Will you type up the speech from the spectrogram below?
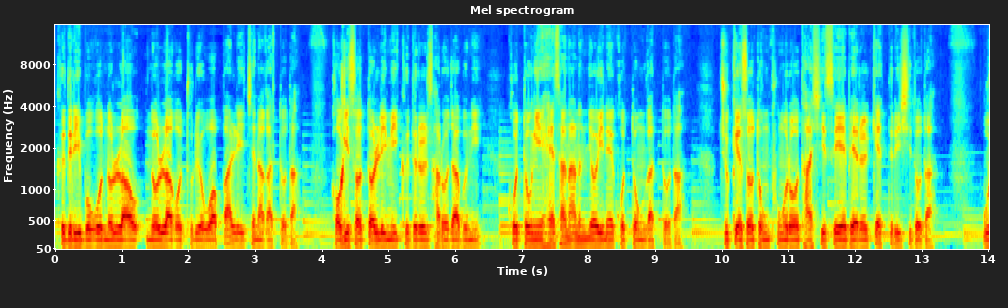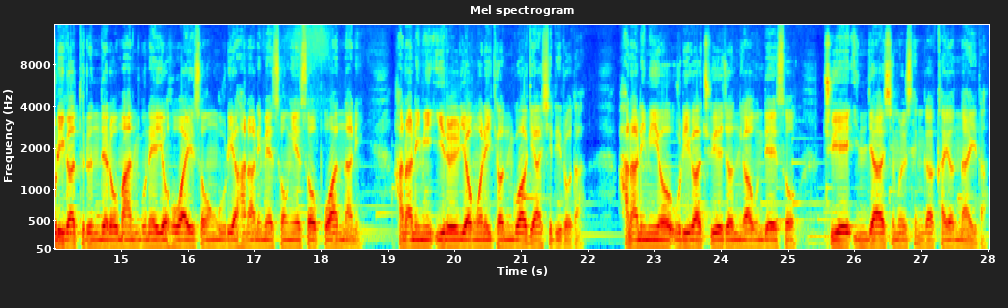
그들이 보고 놀라, 놀라고 두려워 빨리 지나갔도다. 거기서 떨림이 그들을 사로잡으니 고통이 해산하는 여인의 고통 같도다. 주께서 동풍으로 다시스의 배를 깨뜨리시도다. 우리가 들은 대로 만군의 여호와의 성 우리 하나님의 성에서 보았나니 하나님이 이를 영원히 견고하게 하시리로다. 하나님이여 우리가 주의 전 가운데에서 주의 인자하심을 생각하였나이다.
